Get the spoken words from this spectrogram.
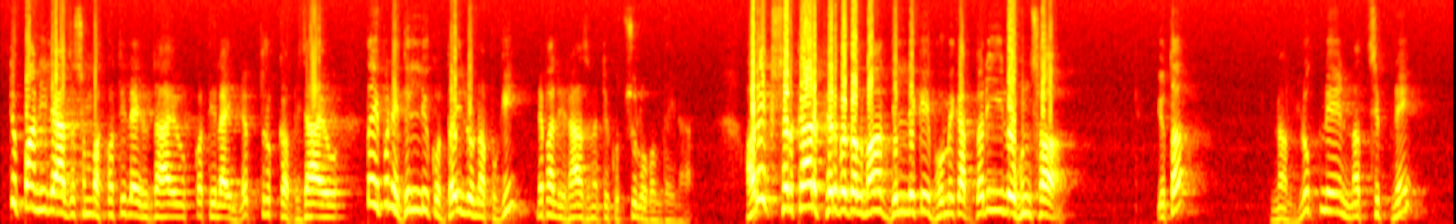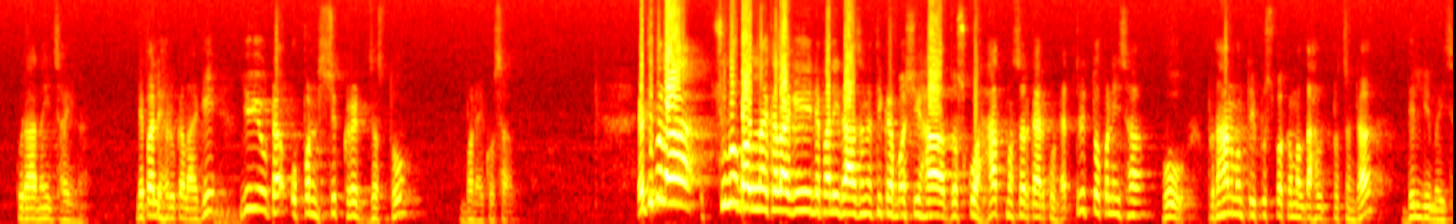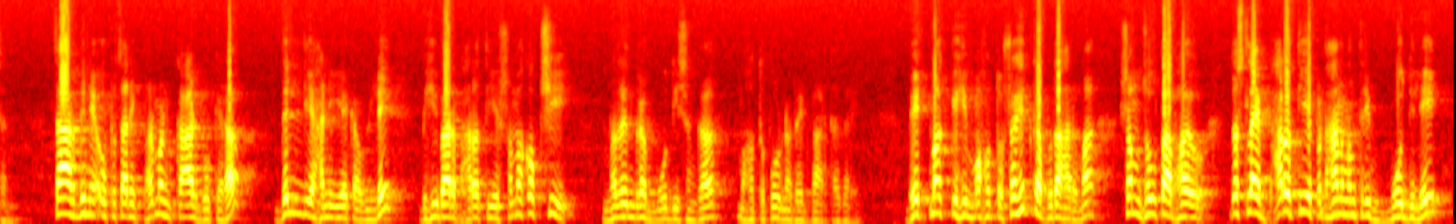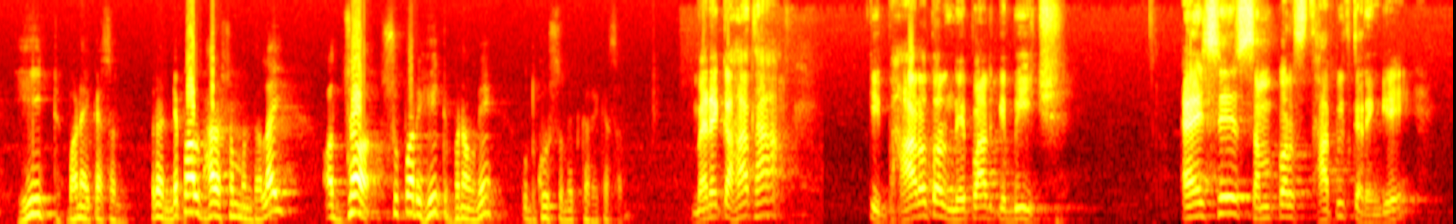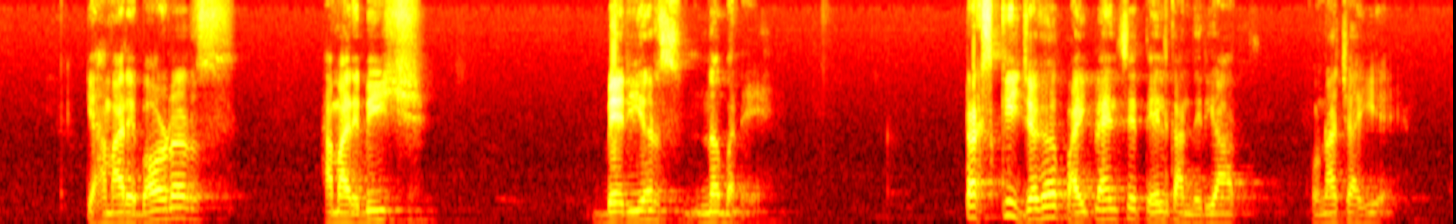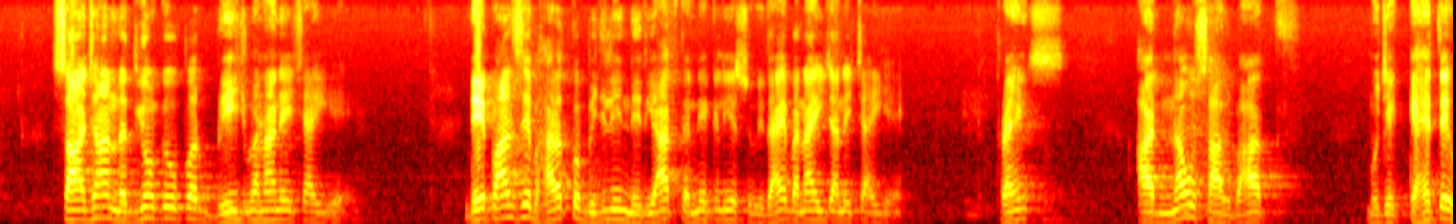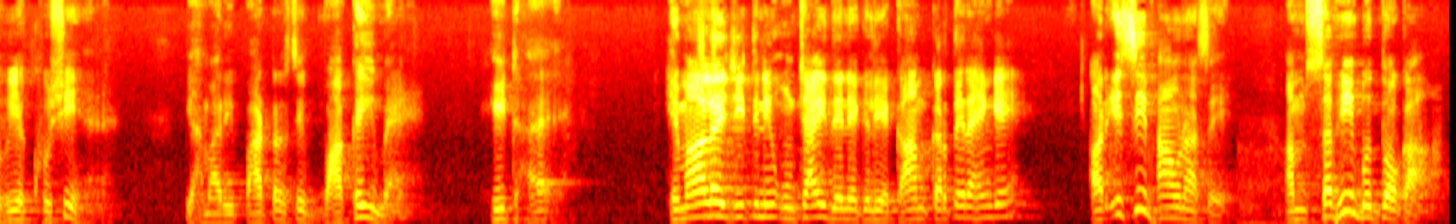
त्यो पानीले आजसम्म कतिलाई रुझायो कतिलाई नेतृत्व भिजायो तैपनि दिल्लीको दैलो नपुगी नेपाली राजनीतिको चुलो बल्दैन। हरेक सरकार फेरबदलमा दिल्लीकै भूमिका दरिलो हुन्छ। यो त न लुक्ने न छिप्ने कुरा नै छैन। नेपालीहरूका लागि यो एउटा ओपन सिक्रेट जस्तो बनेको छ। यति बेला चुलो बाल्नका लागि नेपाली राजनीतिका मसिहा जसको हातमा सरकारको नेतृत्व पनि छ हो प्रधानमन्त्री पुष्पकमल दाहाल प्रचण्ड दिल्लीमै छन्। चार दिने औपचारिक भ्रमण कार्ड बोकेर दिल्ली हानिएका उनले बिहिबार भारतीय समकक्षी नरेन्द्र मोदीसँग महत्त्वपूर्ण भेटवार्ता गरे। भेटमा केही महत्त्वसहितका बुदाहरूमा सम्झौता भयो जसलाई भारतीय प्रधानमन्त्री मोदीले हिट भनेका छन् र नेपाल भारत सम्बन्धलाई अझ सुपरहिट बनाउने उद्घोष समेत गरेका छन्। मैंने कहा था कि भारत और नेपाल के बीच ऐसे संपर्क स्थापित करेंगे कि हमारे बॉर्डर्स हमारे बीच बैरियर्स न बने। ट्रक्स की जगह पाइपलाइन से तेल का निर्यात होना चाहिए। साझा नदियों के ऊपर ब्रिज बनाने चाहिए। नेपाल से भारत को बिजली निर्यात करने के लिए सुविधाएँ बनाई जानी चाहिए। फ्रेंड्स आज नौ साल बाद मुझे कहते हुए खुशी है कि हमारी पार्टनरशिप वाकई में हिट है। हिमालय जितनी ऊंचाई देने के लिए काम करते रहेंगे और इसी भावना से हम सभी मुद्दों का,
